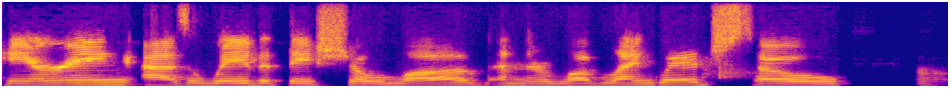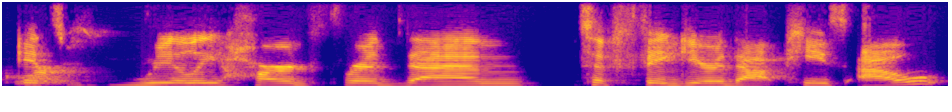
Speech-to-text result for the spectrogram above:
caring as a way that they show love and their love language? So, it's really hard for them to figure that piece out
